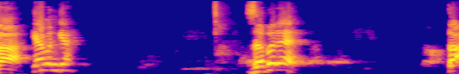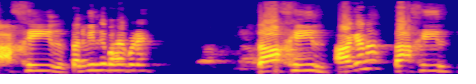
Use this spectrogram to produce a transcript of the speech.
را۔ کیا بن گیا؟ زبر ہے۔ تاخیر۔ تنوین کے باہر پڑے تاخیر۔ آ گیا نا؟ تاخیر۔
